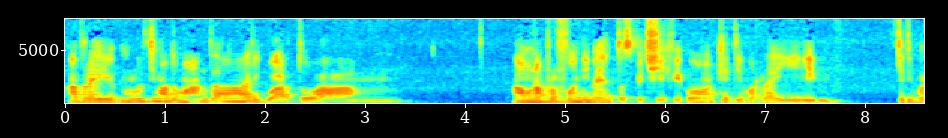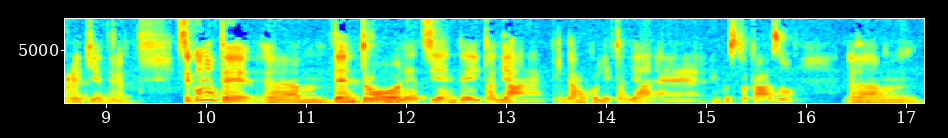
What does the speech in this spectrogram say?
avrei un'ultima domanda riguardo a, a un approfondimento specifico che ti vorrei, che ti vorrei chiedere. Secondo te, ehm, dentro le aziende italiane, prendiamo quelle italiane in questo caso, ehm,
